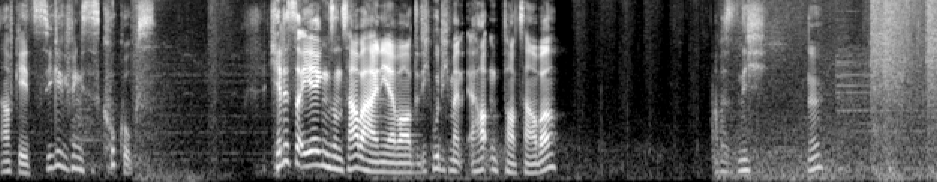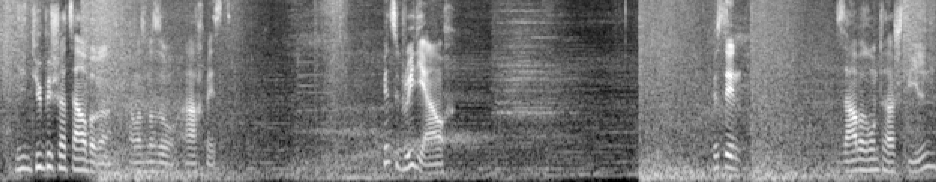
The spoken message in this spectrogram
Auf geht's. Siegelgefängnis des Kuckucks. Ich hätte jetzt da irgendeinen so Zauberheini erwartet. Ich, gut, ich meine, er hat ein paar Zauber. Aber es ist nicht, ne? Nicht ein typischer Zauberer. Sagen wir es mal so. Ach, Mist. Ich bin zu greedy auch. Ich müsste den Saber runterspielen.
